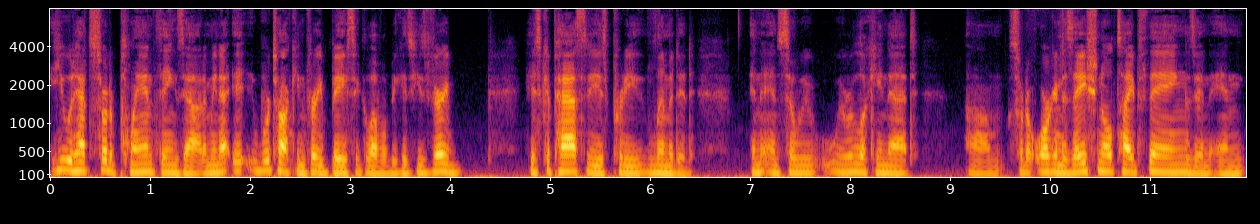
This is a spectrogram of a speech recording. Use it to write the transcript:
he would have to sort of plan things out. I mean, it, we're talking very basic level because he's very his capacity is pretty limited, and and so we we were looking at um, sort of organizational type things and and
